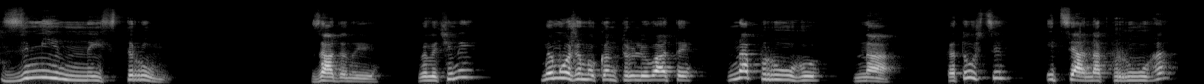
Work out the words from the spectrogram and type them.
змінний струм заданої величини, ми можемо контролювати напругу на катушці, і ця напруга,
